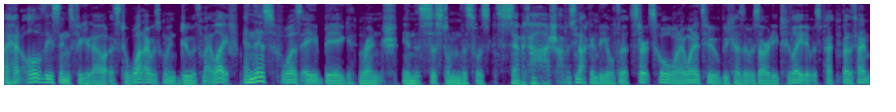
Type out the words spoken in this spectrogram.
I had all of these things figured out as to what I was going to do with my life. And this was a big wrench in the system. This was sabotage. I was not going to be able to start school when I wanted to because it was already too late. It was by the time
